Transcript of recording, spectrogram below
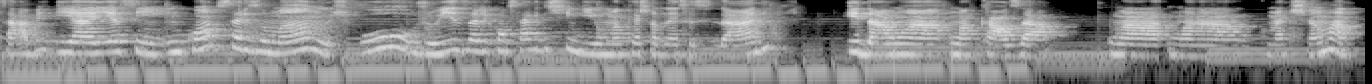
sabe? E aí, assim, enquanto seres humanos, o juiz ele consegue distinguir uma questão de necessidade e dar uma, uma causa, uma, uma. Como é que chama?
